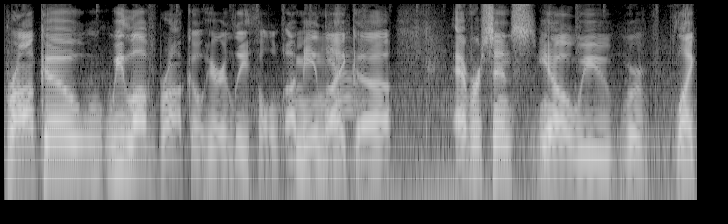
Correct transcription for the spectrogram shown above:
Bronco, we love Bronco here at Lethal. I mean, like, uh, ever since you know we were like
